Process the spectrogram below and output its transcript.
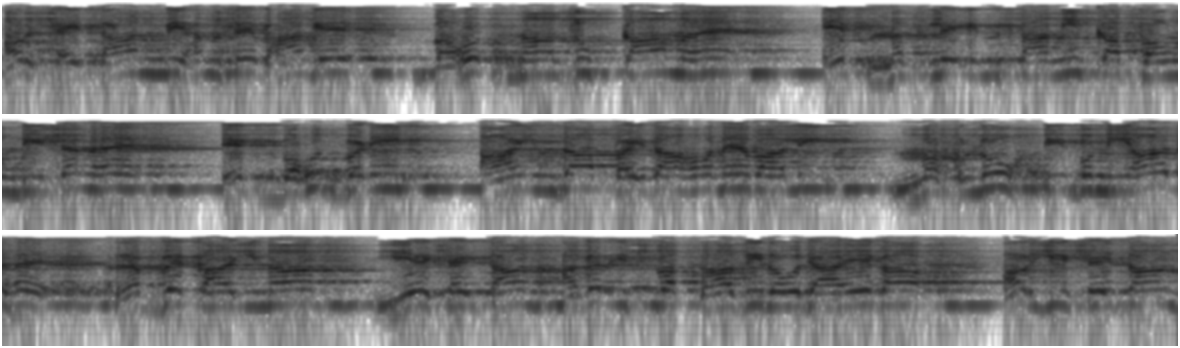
اور شیطان بھی ہم سے بھاگے۔ بہت نازک کام ہے، ایک نسل انسانی کا فاؤنڈیشن ہے، ایک بہت بڑی آئندہ پیدا ہونے والی مخلوق کی بنیاد ہے۔ رب کائنات، یہ شیطان اگر اس وقت حاضر ہو جائے گا اور یہ شیطان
